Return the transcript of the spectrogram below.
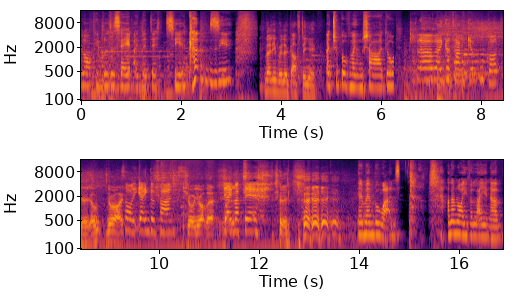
A lot of people just say I'm a ditzy and clumsy. Melly will look after you. I trip over my own shadow. Hello, I'm good, thank you. Oh, God. Yeah, oh, you're all right. Sorry, yeah, I'm good, thanks. Sure, you're up there. Yeah, I'm up there. I remember once, and I'm not even lying now,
